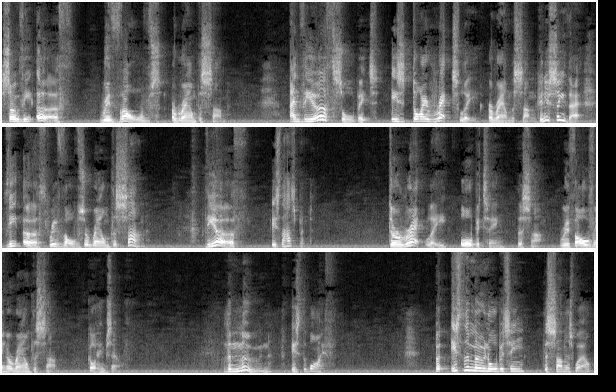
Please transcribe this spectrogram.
So the earth revolves around the sun. And the earth's orbit is directly around the sun. Can you see that? The earth revolves around the sun. The earth is the husband, directly orbiting the sun, revolving around the sun. God Himself. The moon is the wife. But is the moon orbiting the sun as well?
